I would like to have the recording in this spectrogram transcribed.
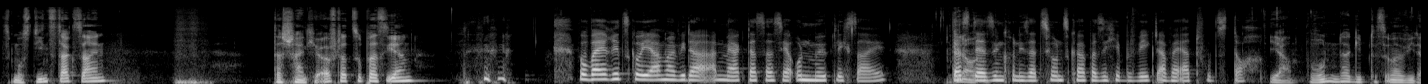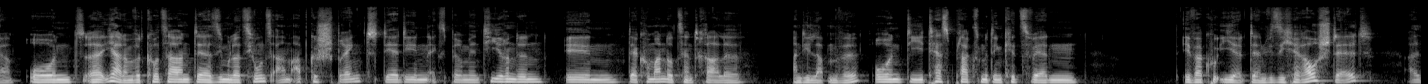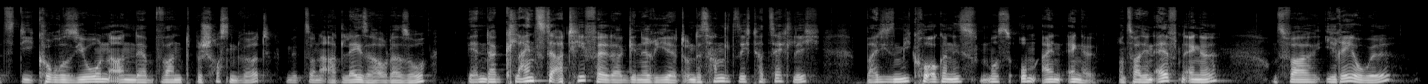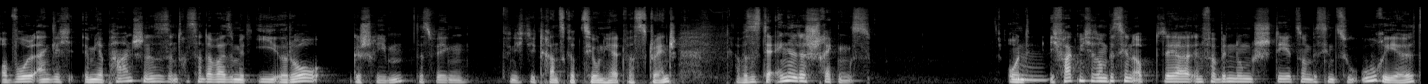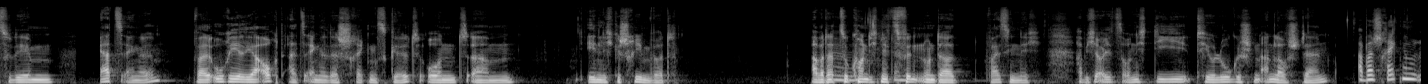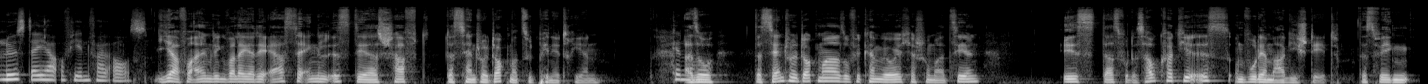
Es muss Dienstag sein. Das scheint hier öfter zu passieren. Wobei Rizko ja mal wieder anmerkt, dass das ja unmöglich sei, dass genau. der Synchronisationskörper sich hier bewegt, aber er tut's doch. Ja, Wunder gibt es immer wieder. Und äh, ja, dann wird kurzerhand der Simulationsarm abgesprengt, der den Experimentierenden in der Kommandozentrale an die Lappen will. Und die Testplugs mit den Kids werden evakuiert. Denn wie sich herausstellt, als die Korrosion an der Wand beschossen wird, mit so einer Art Laser oder so, werden da kleinste AT-Felder generiert. Und es handelt sich tatsächlich bei diesem Mikroorganismus um einen Engel. Und zwar den elften Engel. Und zwar Ireoil. Obwohl eigentlich im Japanischen ist es interessanterweise mit Iro geschrieben. Deswegen finde ich die Transkription hier etwas strange. Aber es ist der Engel des Schreckens. Und mhm. ich frage mich so ein bisschen, ob der in Verbindung steht so ein bisschen zu Uriel, zu dem Erzengel, weil Uriel ja auch als Engel des Schreckens gilt und ähm, ähnlich geschrieben wird. Aber dazu mhm, konnte ich nichts stimmt. finden und da weiß ich nicht. Habe ich auch jetzt auch nicht die theologischen Anlaufstellen. Aber Schrecken löst er ja auf jeden Fall aus. Ja, vor allen Dingen, weil er ja der erste Engel ist, der es schafft, das Central Dogma zu penetrieren. Genau. Also das Central Dogma, so viel können wir euch ja schon mal erzählen, ist das, wo das Hauptquartier ist und wo der Magi steht. Deswegen,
